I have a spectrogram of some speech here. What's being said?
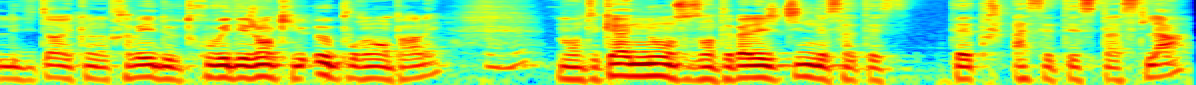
l'éditeur avec qui on a travaillé, de trouver des gens qui, eux, pourraient en parler. Mm-hmm. Mais en tout cas, nous, on se sentait pas légitime de s'attester d'être à cet espace-là.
